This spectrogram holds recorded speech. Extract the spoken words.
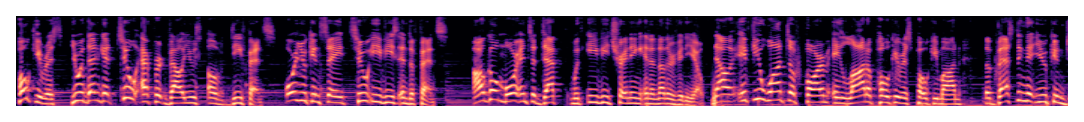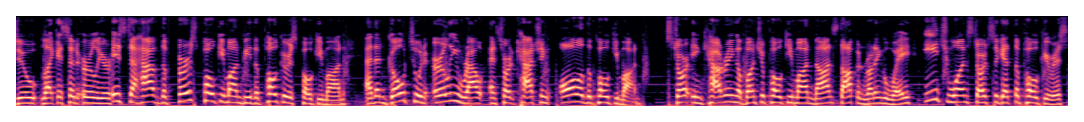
Pokerus, you would then get two effort values of defense. Or you can say two EVs in defense. I'll go more into depth with EV training in another video. Now, if you want to farm a lot of Pokerus Pokemon, the best thing that you can do, like I said earlier, is to have the first Pokemon be the Pokerus Pokemon, and then go to an early route and start catching all of the Pokemon start encountering a bunch of Pokemon nonstop and running away, each one starts to get the Pokerus,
